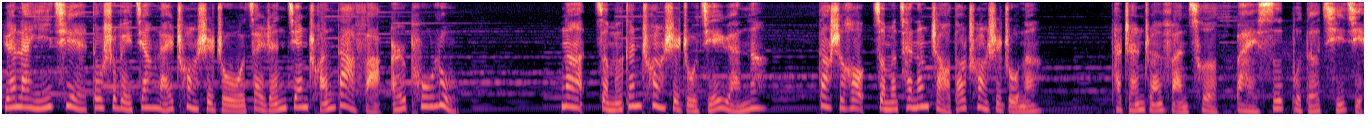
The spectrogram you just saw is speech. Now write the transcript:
原来一切都是为将来创世主在人间传大法而铺路。那怎么跟创世主结缘呢？到时候怎么才能找到创世主呢？她辗转反侧，百思不得其解。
